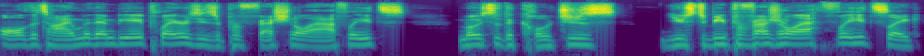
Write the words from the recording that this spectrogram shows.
all the time with NBA players. These are professional athletes. Most of the coaches used to be professional athletes. Like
